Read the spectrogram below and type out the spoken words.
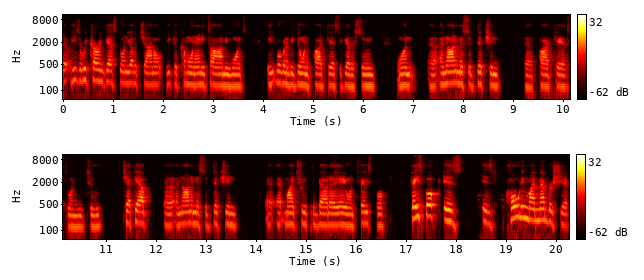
uh, he's a recurring guest on the other channel. He could come on anytime he wants. We're going to be doing a podcast together soon on uh, Anonymous Addiction uh, podcast on YouTube. Check out uh, Anonymous Addiction at, at My Truth About AA on Facebook. Facebook is is holding my membership.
